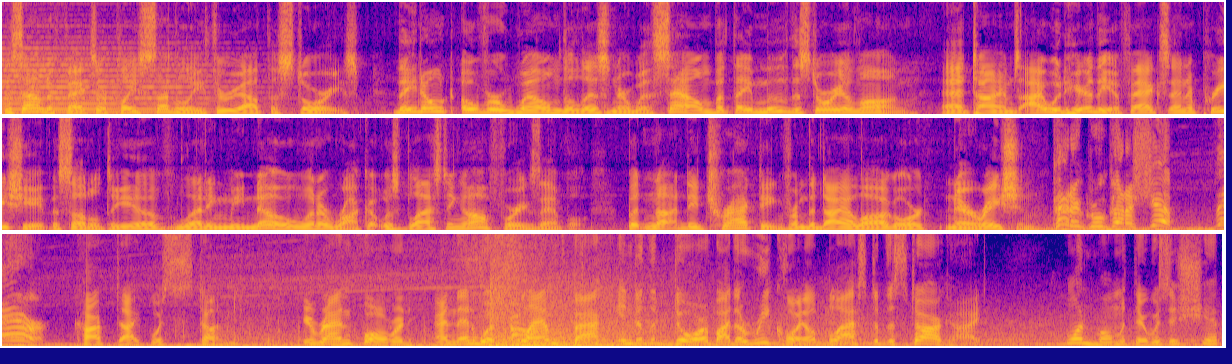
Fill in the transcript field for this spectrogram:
The sound effects are placed subtly throughout the stories. They don't overwhelm the listener with sound, but they move the story along. At times, I would hear the effects and appreciate the subtlety of letting me know when a rocket was blasting off, for example, but not detracting from the dialogue or narration. Pettigrew got a ship! There! Carpdike was stunned. He ran forward and then was slammed back into the door by the recoil blast of the Star Guide. One moment there was a ship,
